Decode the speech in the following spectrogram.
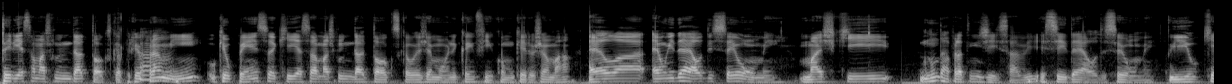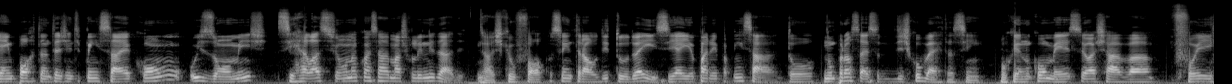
teria essa masculinidade tóxica. Porque pra Aham. mim, o que eu penso é que essa masculinidade tóxica ou hegemônica, enfim, como queira chamar, ela é um ideal de ser homem, mas que não dá pra atingir, sabe? Esse ideal de ser homem. E o que é importante a gente pensar é como os homens se relacionam com essa masculinidade. Eu acho que o foco central de tudo é isso. E aí eu parei pra pensar. Tô num processo de descoberta, assim. Porque no começo eu achava. Foi,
